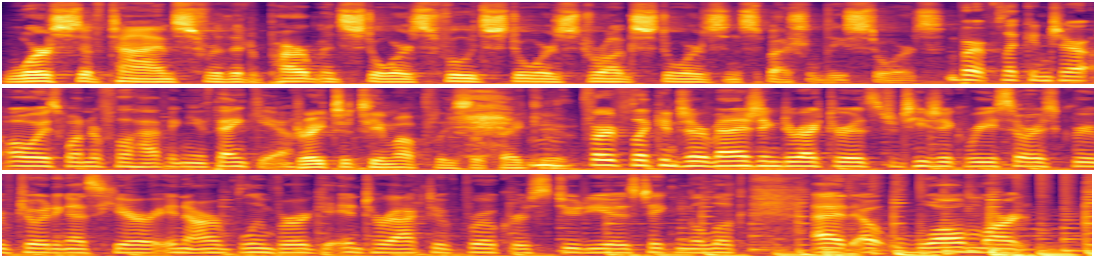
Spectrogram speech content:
Worst of times for the department stores, food stores, drug stores, and specialty stores. Burt Flickinger, always wonderful having you. Thank you. Great to team up, Lisa. Thank you. Burt Flickinger, Managing Director at Strategic Resource Group, joining us here in our Bloomberg Interactive Brokers studios, taking a look at uh, Walmart.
